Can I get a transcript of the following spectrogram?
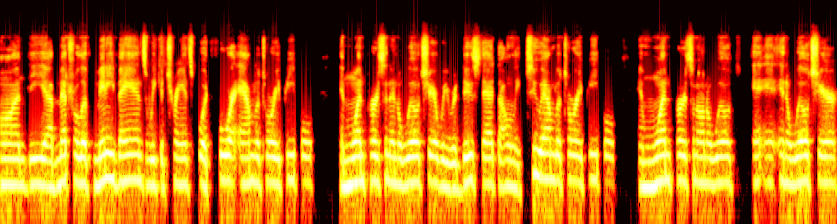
On the uh, Metrolift minivans, we could transport four ambulatory people and one person in a wheelchair. We reduced that to only two ambulatory people and one person on a wheel in a wheelchair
